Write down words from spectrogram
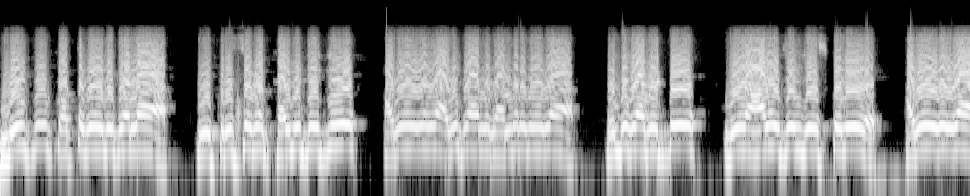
మీకు కొత్తగా ఎన్నికైన ఈ ప్రిన్సిపల్ కమిటీకి అదేవిధంగా అధికారులకు అందరి మీద ఉంది కాబట్టి మీరు ఆలోచన చేసుకుని అదేవిధంగా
